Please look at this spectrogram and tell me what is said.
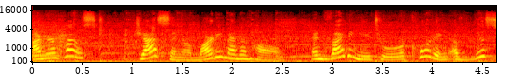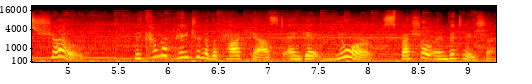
I'm your host, jazz singer Marty Mendenhall, inviting you to a recording of this show. Become a patron of the podcast and get your special invitation.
